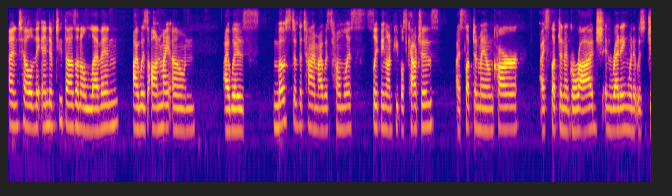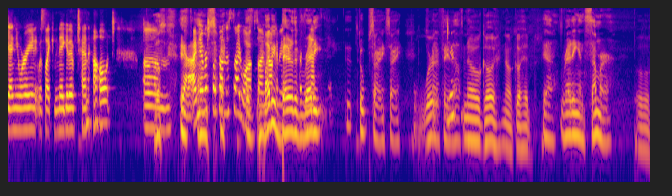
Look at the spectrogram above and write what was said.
until the end of 2011, I was on my own. I was most of the time I was homeless, sleeping on people's couches. I slept in my own car. I slept in a garage in Redding when it was January and it was like negative 10 out. Um, yeah, I've never I'm slept on the sidewalk, It so I'm might not be better than Redding. Oops, sorry, sorry. We're, Trying to fade it off. no, go no, go ahead. Yeah, Redding in summer. Oh,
